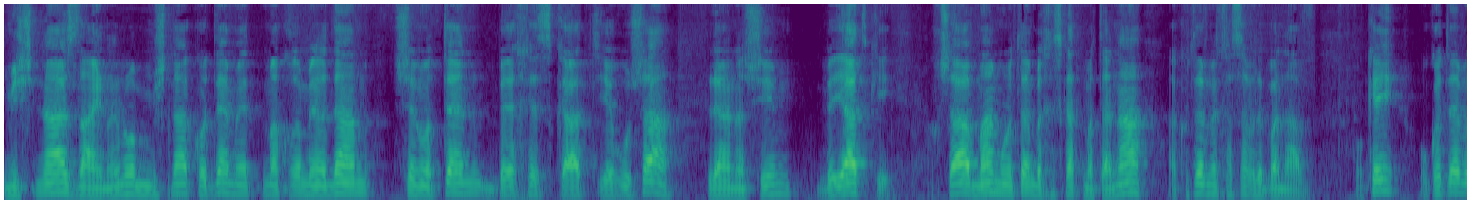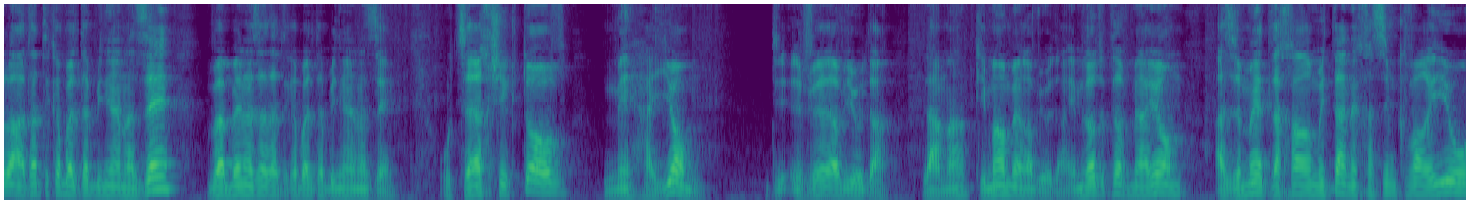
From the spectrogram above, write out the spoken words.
משנה ז', ראינו במשנה הקודמת מה קורה בן אדם שנותן בחזקת ירושה לאנשים ביתקי. עכשיו, מה אם הוא נותן בחזקת מתנה? הכותב נכסיו לבניו, אוקיי? הוא כותב לו, אתה תקבל את הבניין הזה, והבן הזה אתה תקבל את הבניין הזה. הוא צריך שיכתוב מהיום, דברי רב יהודה. למה? כי מה אומר רב יהודה? אם לא תכתוב מהיום, אז באמת לאחר המיטה נכסים כבר יהיו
